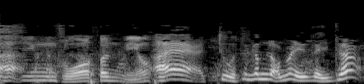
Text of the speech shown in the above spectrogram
清浊分明。哎，就这个庙门这一点儿。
